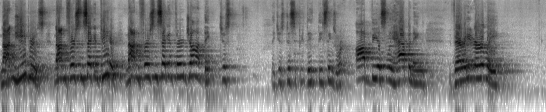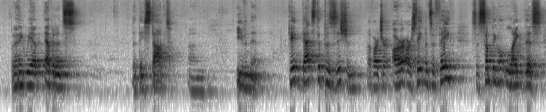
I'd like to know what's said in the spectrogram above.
Not in Hebrews, not in 1st and 2nd Peter, not in 1st and 2nd, 3rd John. They just they just disappeared. These things were obviously happening very early, but I think we have evidence that they stopped um, even then. Okay, that's the position of our church. Our, our statements of faith says something like this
